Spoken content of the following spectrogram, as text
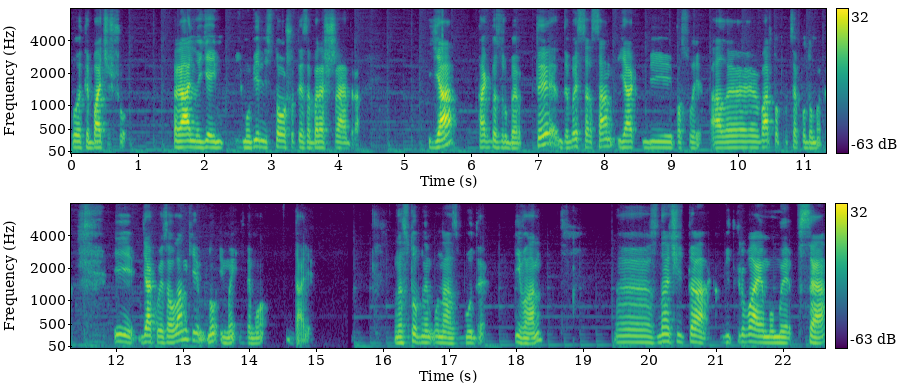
коли ти бачиш, що реально є ймовірність того, що ти забереш шредера. Я так би зробив. Ти дивися сам, як тобі пасує, але варто про це подумати. І дякую за уламки. Ну і ми йдемо далі. Наступним у нас буде Іван. Е, значить так, відкриваємо ми все.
